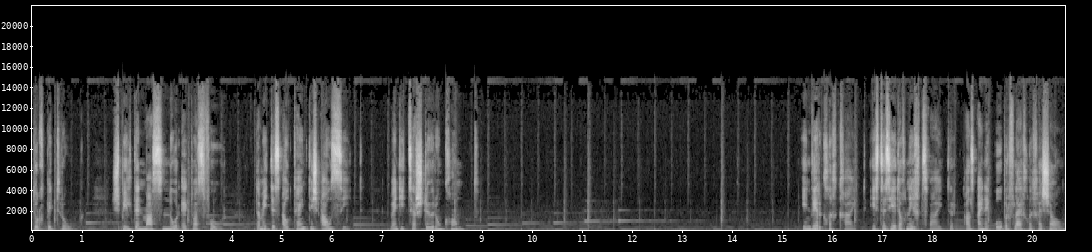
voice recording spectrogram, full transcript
durch Betrug, spielt den Massen nur etwas vor, damit es authentisch aussieht, wenn die Zerstörung kommt. In Wirklichkeit ist es jedoch nichts weiter als eine oberflächliche Show,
